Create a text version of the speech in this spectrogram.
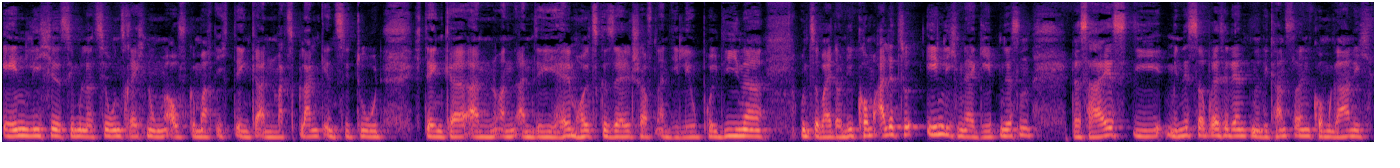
ähnliche Simulationsrechnungen aufgemacht. Ich denke an Max-Planck-Institut, ich denke an, an, an die Helmholtz-Gesellschaft, an die Leopoldina und so weiter. Und die kommen alle zu ähnlichen Ergebnissen. Das heißt, die Ministerpräsidenten und die Kanzlerin kommen gar nicht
